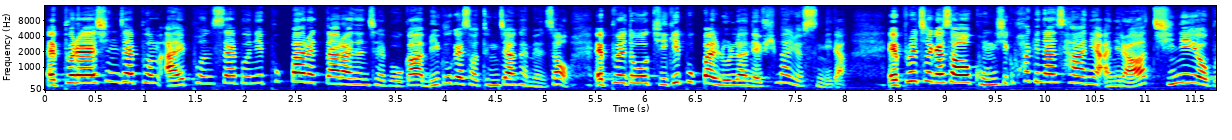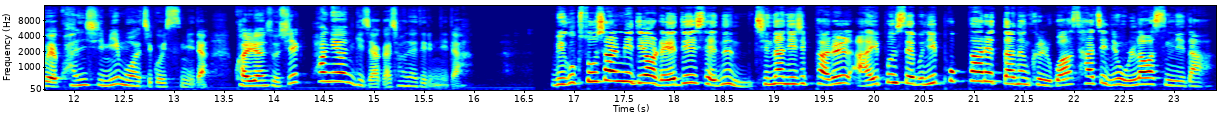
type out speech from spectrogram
애플의 신제품 아이폰 7이 폭발했다라는 제보가 미국에서 등장하면서 애플도 기기 폭발 논란에 휘말렸습니다. 애플 측에서 공식 확인한 사안이 아니라 진위 여부에 관심이 모아지고 있습니다. 관련 소식 황혜연 기자가 전해드립니다. 미국 소셜미디어 레딧에는 지난 28일 아이폰 7이 폭발했다는 글과 사진이 올라왔습니다.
